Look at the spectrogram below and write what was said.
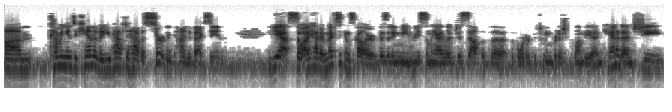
Um, coming into Canada, you have to have a certain kind of vaccine. Yes. So I had a Mexican scholar visiting me recently. I live just south of the, the border between British Columbia and Canada, and she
